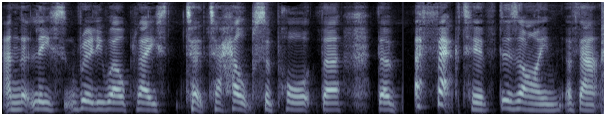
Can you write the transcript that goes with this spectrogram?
and that Leaf's really well placed to, to help support the, the effective design of that.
